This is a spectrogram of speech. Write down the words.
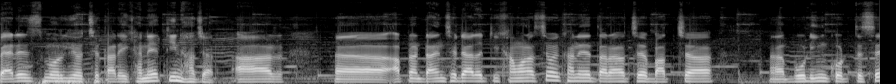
প্যারেন্টস মুরগি হচ্ছে তার এখানে তিন হাজার। আর আপনার ডাইন সাইডে আর একটি খামার আছে, ওইখানে তারা হচ্ছে বাচ্চা বোর্ডিং করতেছে।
